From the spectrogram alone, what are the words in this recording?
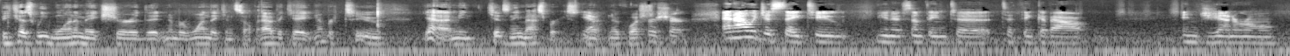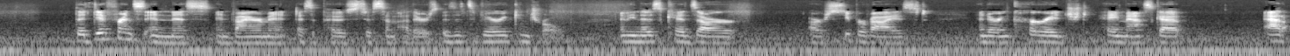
because we want to make sure that number one, they can self advocate. Number two, yeah, I mean, kids need mass breaks. Yeah, no, no question. For sure. And I would just say, too, you know, something to, to think about in general the difference in this environment as opposed to some others is it's very controlled. I mean, those kids are are supervised and are encouraged, hey, mask up at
